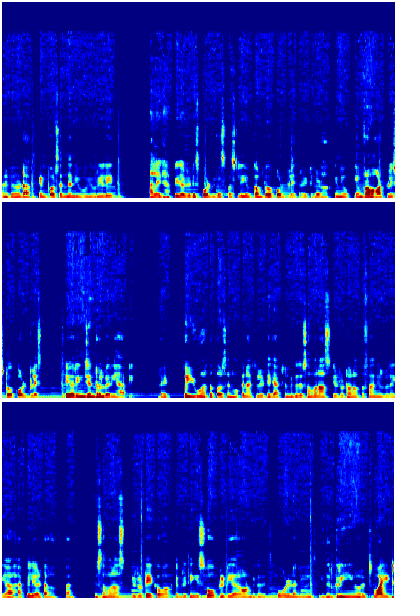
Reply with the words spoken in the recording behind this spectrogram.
एंड फिर dark skin person then you you really I like happy that it is cold because firstly you come to a cold place right your dark skin you came from a hot place to a cold place so are in general very happy right so you are the person who can actually take action because if someone ask you to turn off the fan you'll be like happily I turn off the fan if someone ask you to take a walk everything is so pretty around because it's cold and you know it's इधर ग्रीन और it's white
